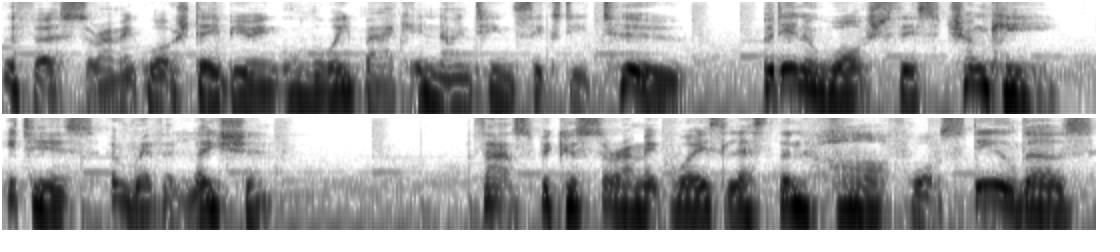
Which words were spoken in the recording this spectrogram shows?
the first ceramic watch debuting all the way back in 1962, but in a watch this chunky, it is a revelation. That's because ceramic weighs less than half what steel does,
